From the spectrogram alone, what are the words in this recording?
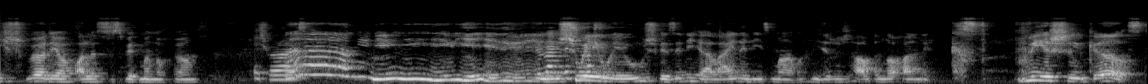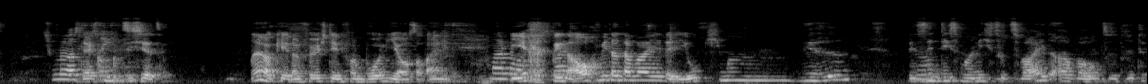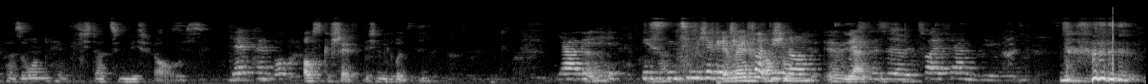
Ich schwöre dir auf alles, das wird man noch hören. Ich weiß. Ah, nee, nee, nee, Wenn man ein nee. bisschen Schwe- was- we- usch, Wir sind nicht alleine diesmal. Wir haben noch eine Special Guest. Ich will was Der trinken. guckt sich jetzt. Na okay, dann führe ich den von Brunn hier aus alleine. Mann, Ich bin auch wieder dabei, der Jokimann. Ja. Wir Ja. sind diesmal nicht zu zweit, aber unsere dritte Person hält sich da ziemlich raus. Der hat keinen Bock. Aus geschäftlichen Gründen. Ja, die, die ist ein ziemlicher Geringverdiener. wahrscheinlich- äh, ja. Business, äh, mit zwei Fernbedienungen.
